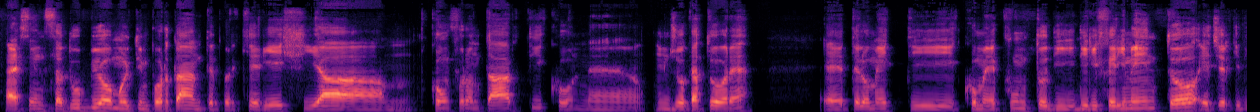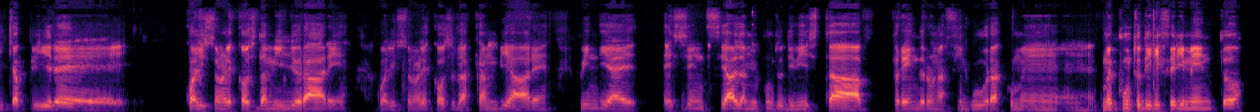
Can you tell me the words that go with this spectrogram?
È senza dubbio molto importante perché riesci a um, confrontarti con eh, un giocatore eh, te lo metti come punto di, di, riferimento e cerchi di capire quali sono le cose da migliorare, quali sono le cose da cambiare. Quindi è essenziale dal mio punto di vista prendere una figura come, come punto di riferimento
